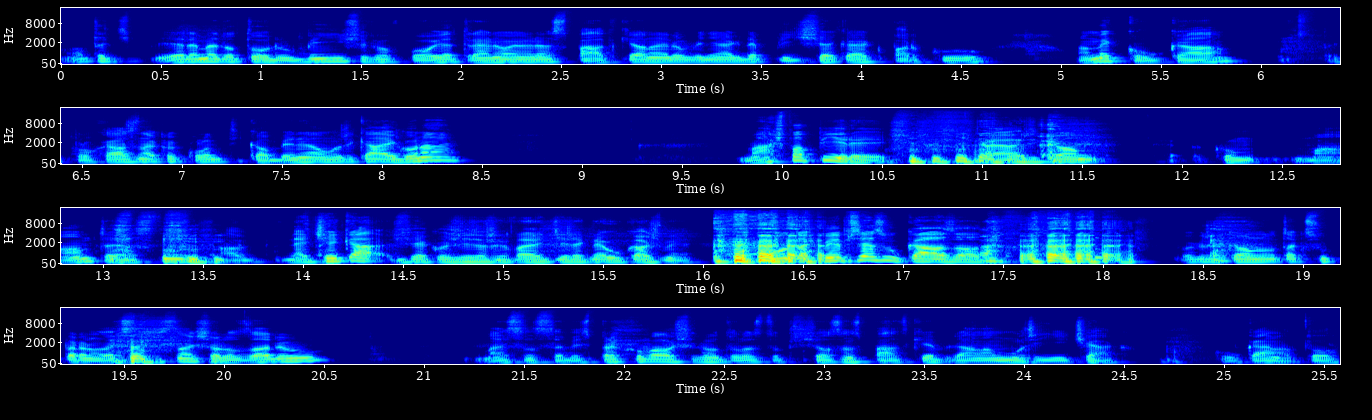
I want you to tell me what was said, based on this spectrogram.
No a teď jedeme do toho Dubí, všechno v pohodě, trénujeme, jedeme zpátky a najednou vidím, jak jde plíšek a jak parku. A mě kouká, tak prochází kolem té kabiny a on říká, Egone, máš papíry? A já říkám, jako mám, to je jasný. A nečekáš, jako, že řve- ti řekne, ukaž mi. A on tak mě přes ukázat. Tak říkám, no tak super, no. Tak jsem se našel dozadu, já jsem se vysprchoval, všechno tohle, to přišel jsem zpátky a dávám mu řidičák. Kouká na to.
